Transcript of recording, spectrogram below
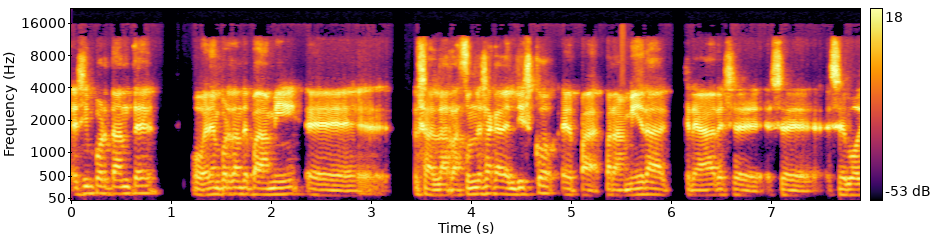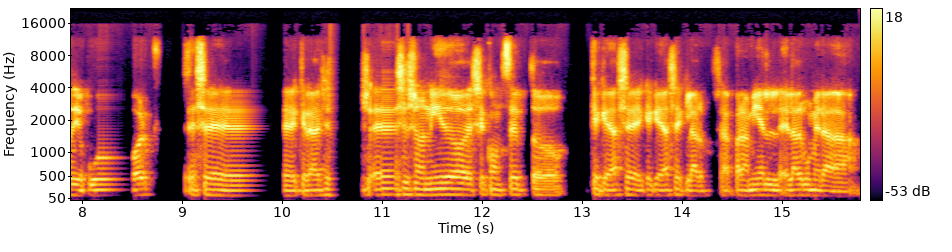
es importante, o era importante para mí, eh, o sea, la razón de sacar el disco eh, para, mí era crear ese, ese, ese body of work, ese, crear ese, ese sonido, ese concepto que quedase, que quedase claro. O sea, para mí el, el álbum era,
